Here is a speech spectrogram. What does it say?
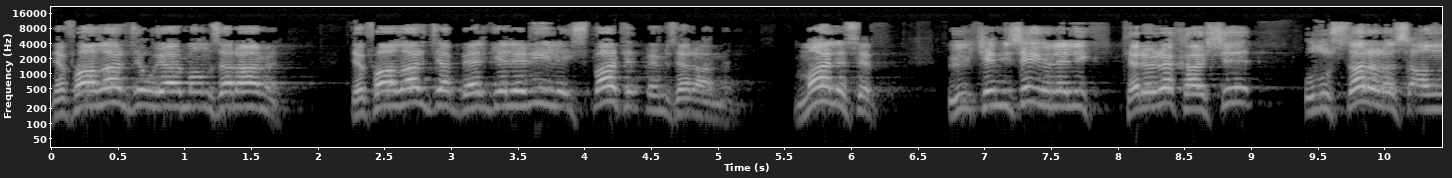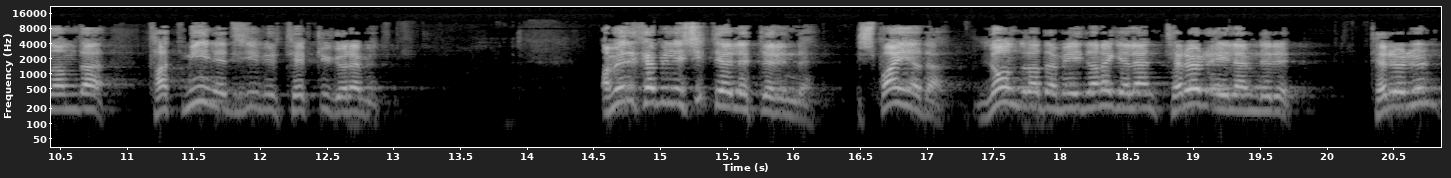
Defalarca uyarmamıza rağmen, defalarca belgeleriyle ispat etmemize rağmen maalesef ülkemize yönelik teröre karşı uluslararası anlamda tatmin edici bir tepki göremedik. Amerika Birleşik Devletleri'nde, İspanya'da, Londra'da meydana gelen terör eylemleri terörün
